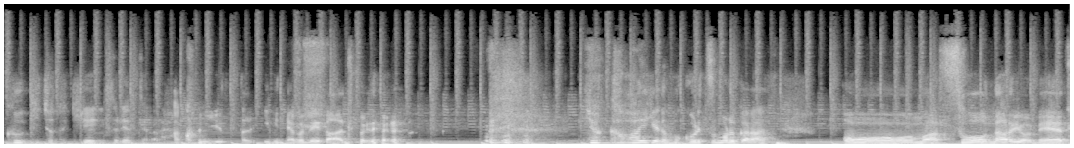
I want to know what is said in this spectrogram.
空気ちょっときれいにするやつやから。箱に入れてたら意味なくねえか。って思いながらいや可愛いけどほこり積もるから。おおまあそうなるよねって。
